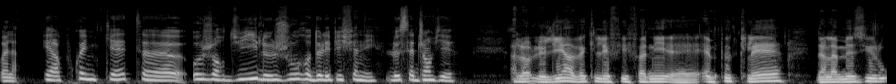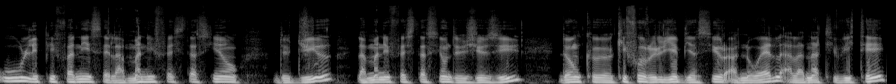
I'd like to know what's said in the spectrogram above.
Voilà. Et alors pourquoi une quête euh, aujourd'hui, le jour de l'Épiphanie, le 7 janvier? Alors le lien avec l'épiphanie est un peu clair dans la mesure où l'épiphanie c'est la manifestation de Dieu, la manifestation de Jésus, donc euh, qu'il faut relier bien sûr à Noël, à la nativité.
